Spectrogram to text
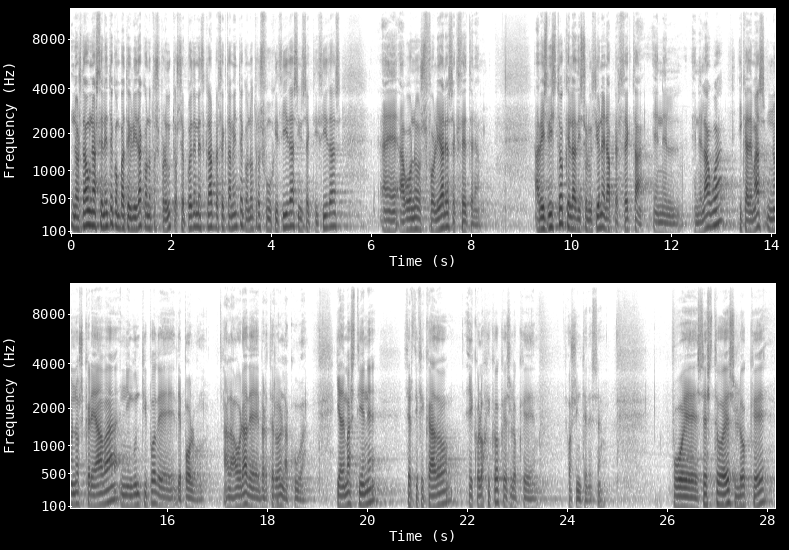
nos da una excelente compatibilidad con otros productos. Se puede mezclar perfectamente con otros fungicidas, insecticidas, eh, abonos foliares, etc. Habéis visto que la disolución era perfecta en el, agua y que además no nos creaba ningún tipo de, de polvo a la hora de verterlo en la cuba. Y además tiene certificado ecológico, que es lo que os interesa. Pues esto es lo que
